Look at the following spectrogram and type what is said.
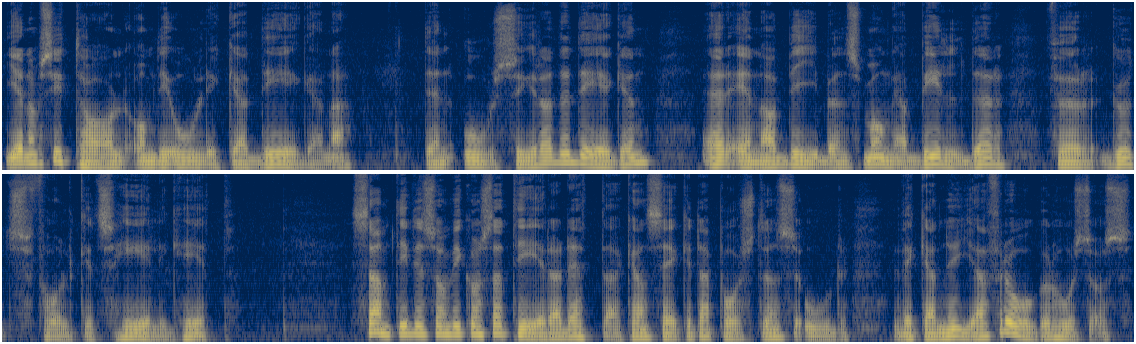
genom sitt tal om de olika degarna. Den osyrade degen är en av Bibelns många bilder för gudsfolkets helighet. Samtidigt som vi konstaterar detta kan säkert apostelns ord väcka nya frågor hos oss.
